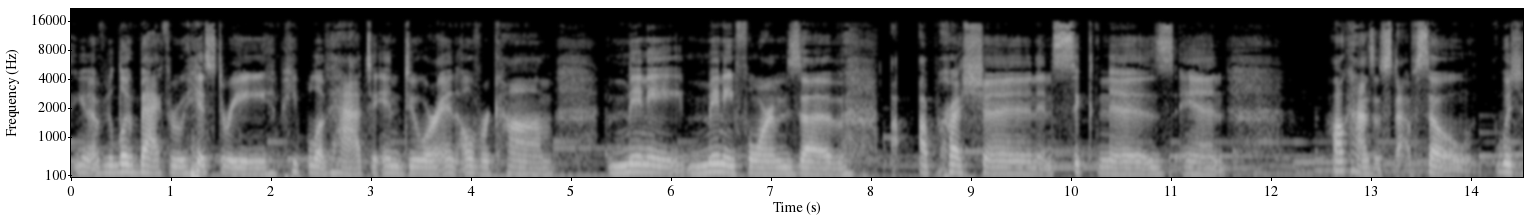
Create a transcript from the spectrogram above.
you know, if you look back through history, people have had to endure and overcome many, many forms of oppression and sickness and all kinds of stuff. So, which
